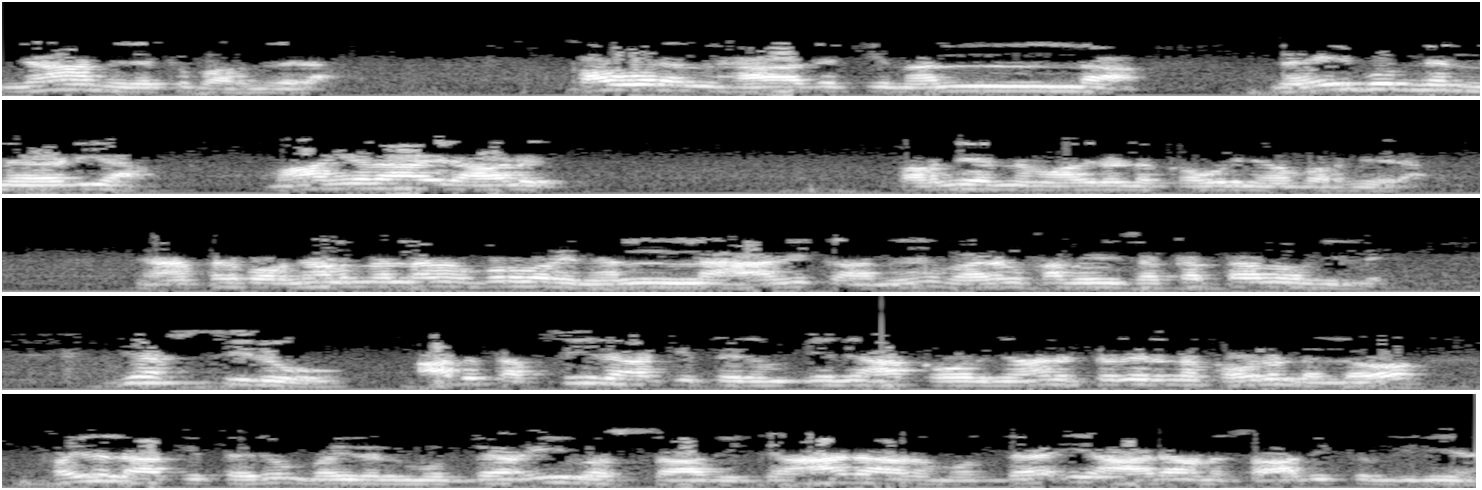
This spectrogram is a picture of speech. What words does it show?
ഞാൻ നിനക്ക് പറഞ്ഞുതരാം. കൗരൽ ഹാജയ്ക്ക് നല്ല നൈപുണ്യം നേടിയ മാഹിറായ ഒരാൾ. പറഞ്ഞു തരുന്ന മാതിരിയുള്ള കൗൽ ഞാൻ പറഞ്ഞുതരാം. ഞാൻ അത്ര കുറഞ്ഞാളെന്നല്ല അപ്പുറം പറയും. നല്ല ഹാവിക്കാന്ന് വരൽ കബീൽ ചക്കത്താന്ന് പറഞ്ഞില്ലേ? അത് തഫ്സീലാക്കി തരും. ഇനി ആ കൗൽ ഞാൻ ഇട്ടു തരുന്ന കൗലുണ്ടല്ലോ. ഫൈനലാക്കി തരും. ബൈനൽ മുദ്ദഈ വസ്സാദിക്ക്. ആരാണ് മുദ്ദഈ? ആരാണ് സാധിക്കുന്നതിന്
